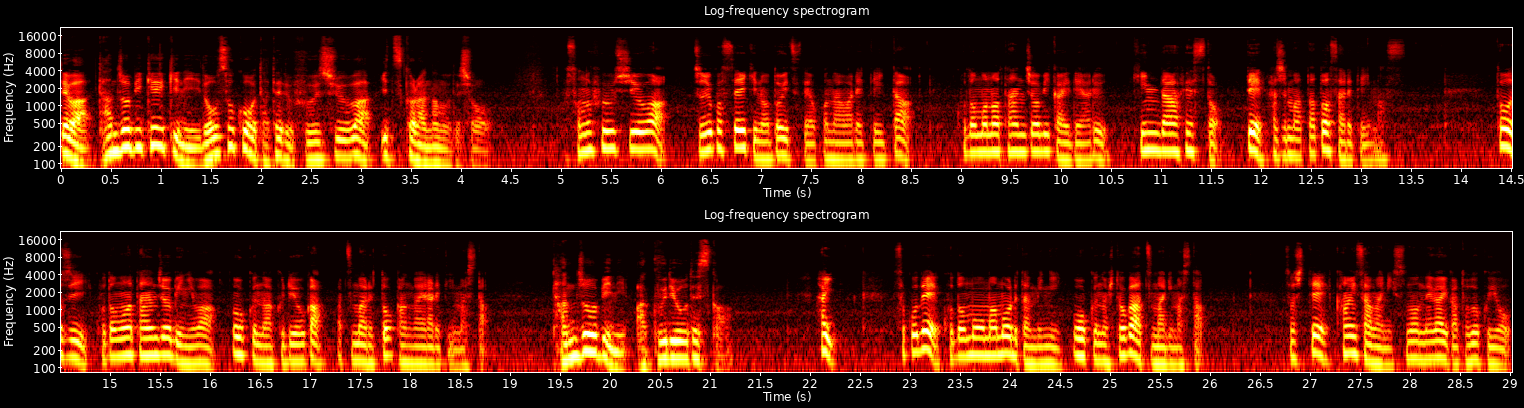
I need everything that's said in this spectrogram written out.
では誕生日ケーキにろうそくを立てる風習はいつからなのでしょその風習は15世紀のドイツで行われていた子供の誕生日会であるキンダーフェストで始まったとされています。当時子供の誕生日には多くの悪霊が集まると考えられていました。う誕生日に悪霊ですか？はい。そこで子供を守るために多くの人が集まりました。そして神様にその願いが届くよう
